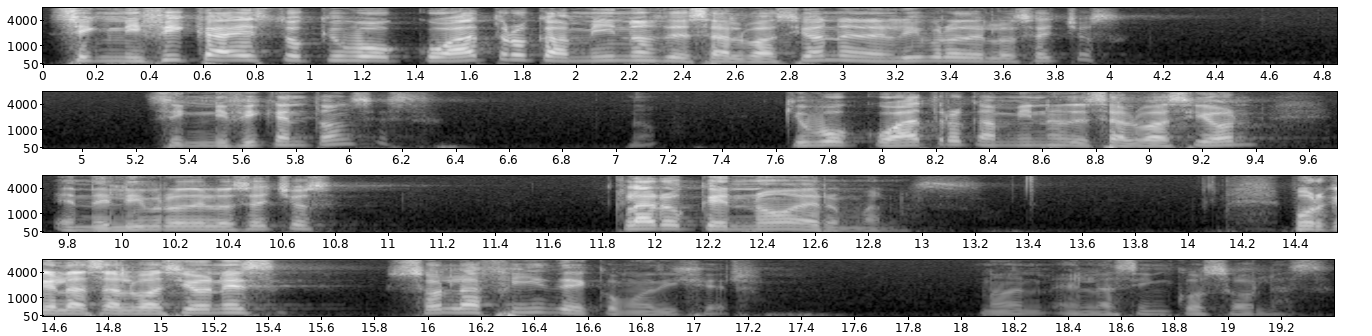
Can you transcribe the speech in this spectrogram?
¿Significa esto que hubo cuatro caminos de salvación en el libro de los Hechos? ¿Significa entonces? ¿Que hubo cuatro caminos de salvación en el libro de los Hechos? Claro que no, hermanos. Porque la salvación es sola fide, como dijeron, en, en las cinco solas.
